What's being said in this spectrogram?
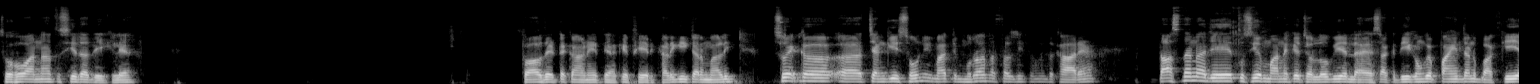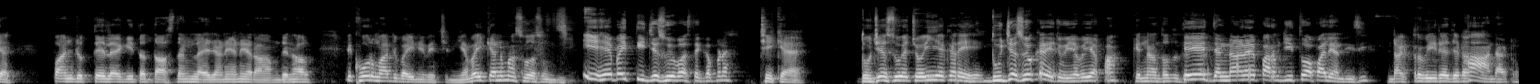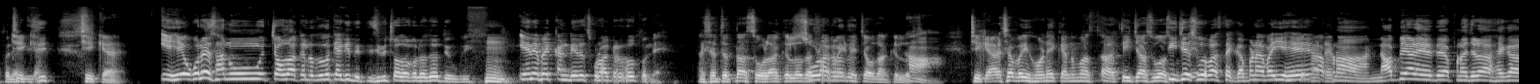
ਸੋ ਹਵਾਨਾ ਤੁਸੀਂ ਇਹਦਾ ਦੇਖ ਲਿਆ। ਸੋ ਆਪਦੇ ਟਿਕਾਣੇ ਤੇ ਆ ਕੇ ਫੇਰ ਖੜ ਗਈ ਕਰਮ ਵਾਲੀ। ਸੋ ਇੱਕ ਚੰਗੀ ਸੋਹਣੀ ਮੱਝ ਮੁਰਾ ਨਸਲ ਦੀ ਤੁਹਾਨੂੰ ਦਿਖਾ ਰਿਹਾ। 10 ਦਿਨ ਅਜੇ ਤੁਸੀਂ ਇਹ ਮੰਨ ਕੇ ਚੱਲੋ ਵੀ ਇਹ ਲੈ ਸਕਦੀ ਹੈ ਕਿਉਂਕਿ 5 ਦਿਨ ਬਾਕੀ ਹੈ। ਪੰਜ ਉੱਤੇ ਲੈ ਗਈ ਤਾਂ 10 ਦਿਨ ਲੈ ਜਾਣੇ ਨੇ ਆਰਾਮ ਦੇ ਨਾਲ। ਇੱਕ ਹੋਰ ਮੱਝ ਬਾਈ ਨੇ ਵੇਚਣੀ ਹੈ ਬਾਈ ਕਿੰਨਵਾਂ ਸੂਆ ਸੁਣਦੀ ਹੈ ਇਹ ਬਾਈ ਤੀਜੇ ਸੂਏ ਵਾਸਤੇ ਗੱਬਣਾ ਠੀਕ ਹੈ। ਦੂਜੇ ਸੂਏ ਚੋਈ ਹੈ ਘਰੇ ਇਹ? ਦੂਜੇ ਸੂਏ ਘਰੇ ਚੋਈ ਆ ਬਈ ਆਪਾਂ। ਕਿੰਨਾ ਦੁੱਧ ਤੇ ਜੰਡਾਂ ਵਾਲੇ ਪਰਮਜੀਤ ਤੋਂ ਆਪਾਂ ਲਿਆਂਦੀ ਸੀ। ਡਾਕਟਰ ਵੀਰ ਹੈ ਜਿਹੜਾ? ਹਾਂ ਡਾਕਟਰ ਤੋਂ ਲਿਆਂਦੀ ਹੈ ਸੀ। ਠੀਕ ਹੈ। ਇਹ ਉਹਨੇ ਸਾਨੂੰ 14 ਕਿਲੋ ਦੁੱਧ ਕਹਿ ਕੇ ਦਿੱਤੀ ਸੀ ਵੀ 14 ਕਿਲੋ ਦੁੱਧ ਦੇਊਗੀ। ਹੂੰ। ਇਹਨੇ ਬਾਈ ਕੰਡੇ ਦੇ 16 ਕਿਲੋ ਦੁੱਧ ਤੋਲੇ ਅੱਛਾ ਦਿੱਤਾ 16 ਕਿਲੋ ਦਾ 16 16 ਕਿਲੋ ਤੇ 14 ਕਿਲੋ ਹਾਂ। ਠੀਕ ਹੈ ਅੱਛਾ ਬਾਈ ਹੁਣੇ ਕਿੰਨਵਾਂ ਅ, ਤੀਜਾ ਸੂਆ ਤੀਜੇ ਸੂਏ ਵਾਸਤੇ ਗੱਬਣਾ ਬਾਈ ਇਹ? ਆਪਣਾ ਨਾਭੇ ਵਾਲੇ ਦੇ ਆਪਣਾ ਜਿਹੜਾ ਹੈਗਾ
